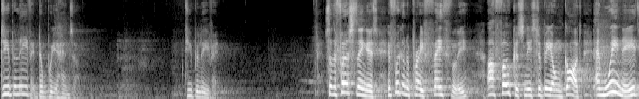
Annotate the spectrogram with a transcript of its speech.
Do you believe it? Don't put your hands up. Do you believe it? So, the first thing is if we're going to pray faithfully, our focus needs to be on God. And we need,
